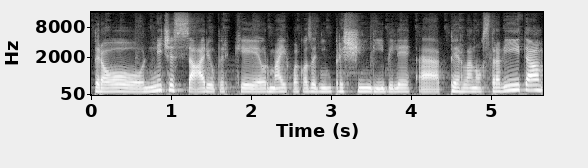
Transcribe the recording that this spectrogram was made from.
però necessario perché ormai è qualcosa di imprescindibile eh, per la nostra vita,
